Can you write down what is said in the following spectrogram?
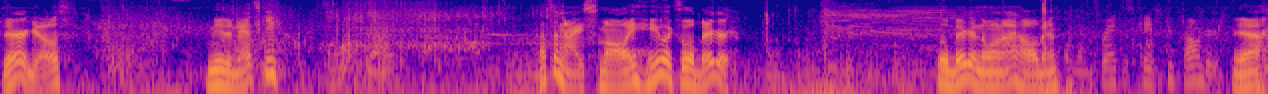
There it goes. Need a Netsky? That's a nice smallie. He looks a little bigger. A little bigger than the one I hauled in. Francis Case two pounders. Yeah.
